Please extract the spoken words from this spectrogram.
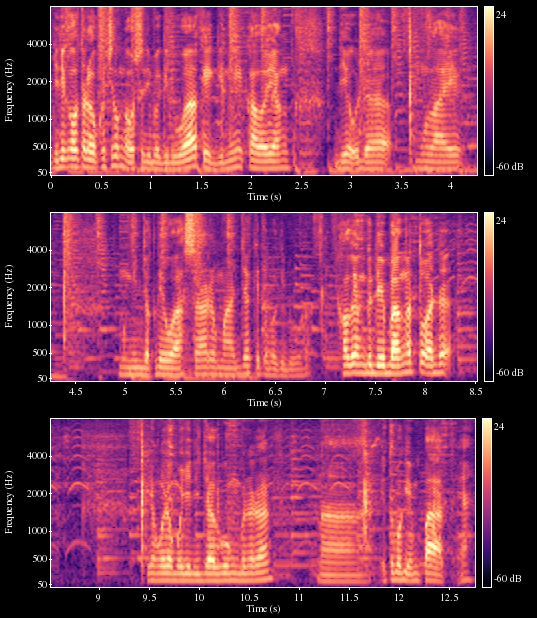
Jadi kalau terlalu kecil nggak usah dibagi dua kayak gini. Kalau yang dia udah mulai menginjak dewasa remaja kita bagi dua. Kalau yang gede banget tuh ada yang udah mau jadi jagung beneran. Nah itu bagi empat ya.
